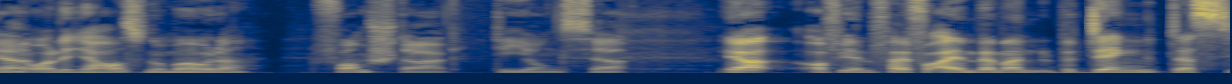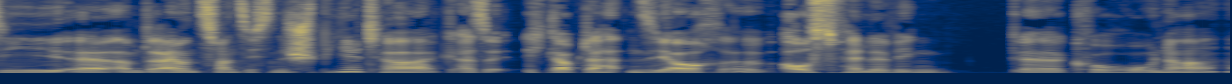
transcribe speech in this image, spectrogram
Ja. eine ordentliche Hausnummer, oder? Formstark, die Jungs, ja. Ja, auf jeden Fall. Vor allem, wenn man bedenkt, dass sie äh, am 23. Spieltag, also ich glaube, da hatten sie auch äh, Ausfälle wegen äh, Corona,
